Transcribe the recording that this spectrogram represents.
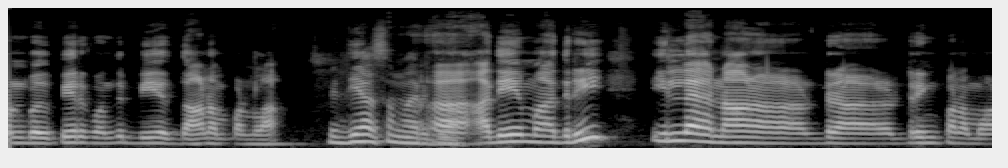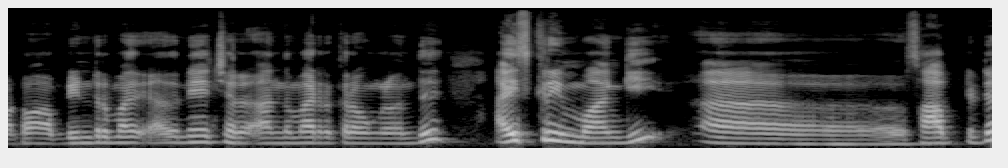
ஒன்பது பேருக்கு வந்து பீர் தானம் பண்ணலாம். வித்தியாசமா இருக்கு? அதே மாதிரி இல்லை நான் ட்ரிங்க் பண்ண மாட்டோம். அப்படின்ற மாதிரி அது நேச்சர் அந்த மாதிரி இருக்கிறவங்க வந்து ஐஸ்கிரீம் வாங்கி சாப்பிட்டுட்டு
